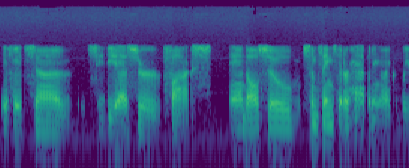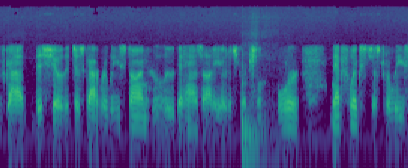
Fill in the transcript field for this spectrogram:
if it's uh, CBS or Fox, and also some things that are happening. Like we've got this show that just got released on Hulu that has audio description, or Netflix just released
